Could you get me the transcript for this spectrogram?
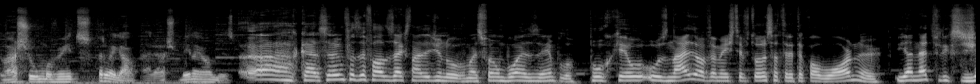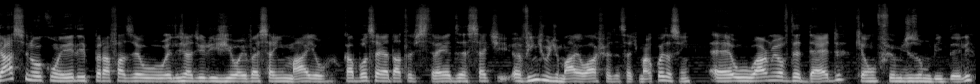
Eu acho um movimento super legal, cara. Eu acho bem legal mesmo. Ah, cara, você vai me fazer falar do Zack Snyder de novo, mas foi um bom exemplo, porque o, o Snyder, obviamente, teve toda essa treta com a Warner e a Netflix já assinou com ele para fazer o. Ele já dirigiu, aí vai sair em maio. Acabou de sair a data de estreia, 17, 21 de maio, eu acho, 17 de maio, coisa assim. É o Army of the Dead, que é um filme de zumbi dele.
